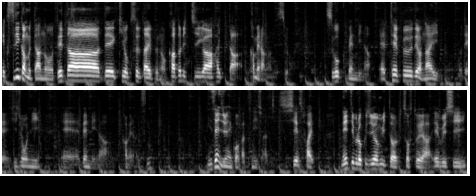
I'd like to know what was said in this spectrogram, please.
XD カムってあのデータで記録するタイプのカートリッジが入ったカメラなんですよ。すごく便利な、えー、テープではないので非常に、えー、便利なカメラですね。2010年5月28日 CS5 ネイティブ64ビットソフトウェア AVC、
